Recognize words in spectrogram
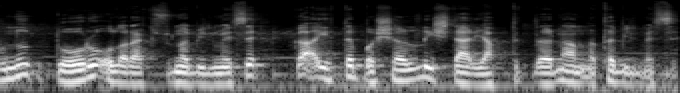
bunu doğru olarak sunabilmesi, gayet de başarılı işler yaptıklarını anlatabilmesi.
